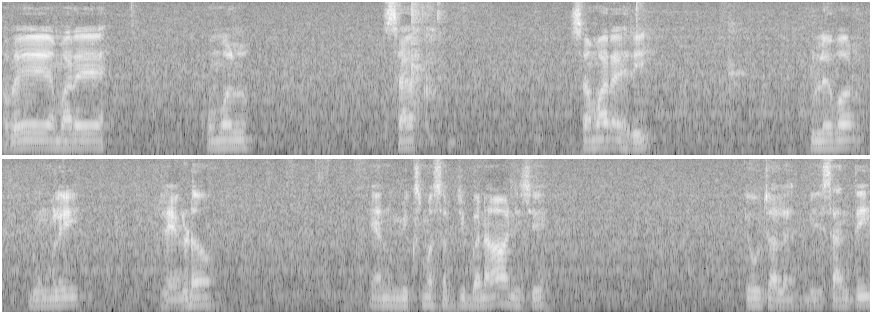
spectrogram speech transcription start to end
હવે અમારે કોમલ શાક સમારેહરી, ફુલેવર, ડુંગળી, રેગડો, એનું મિક્સમાં સબ્જી બનાવવાની છે. કેવું ચાલે? બીજી શાંતિ?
